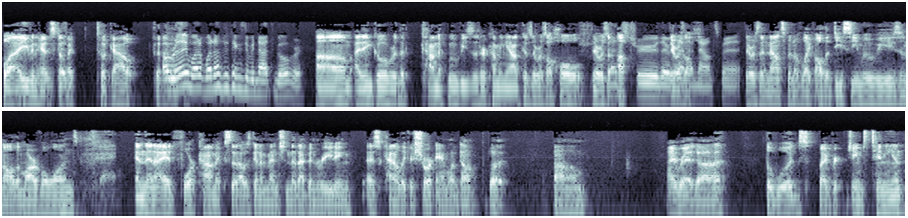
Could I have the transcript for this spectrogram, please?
Well, I even had stuff I took out. That oh really? What what other things did we not go over? Um, I didn't go over the comic movies that are coming out because there was a whole, there was a That's up, true. There was, there was that a- announcement. there was an announcement of like all the DC movies and all the Marvel ones. And then I had four comics that I was going to mention that I've been reading as kind of like a short ammo dump. But um, I read uh, The Woods by Rick James Tynion,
